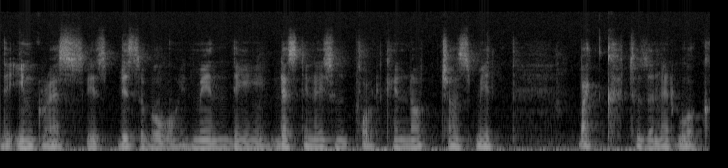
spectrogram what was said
the ingress is disable. It means the destination port cannot transmit back to the network.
